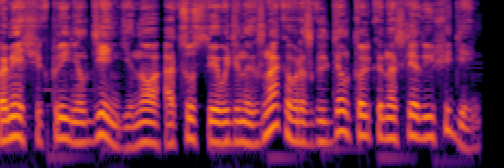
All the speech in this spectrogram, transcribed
Помещик принял деньги, но отсутствие водяных знаков разглядел только на следующий день.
